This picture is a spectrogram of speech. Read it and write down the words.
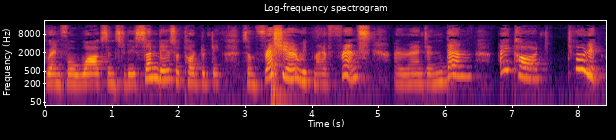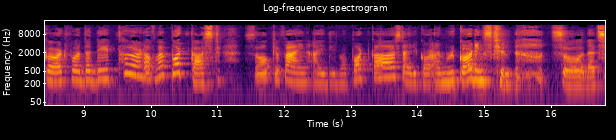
went for walks since today's sunday. So thought to take some fresh air with my friends. I went and then i thought to record for the day third of my podcast so okay, fine. I did my podcast. I record. I'm recording still. So that's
